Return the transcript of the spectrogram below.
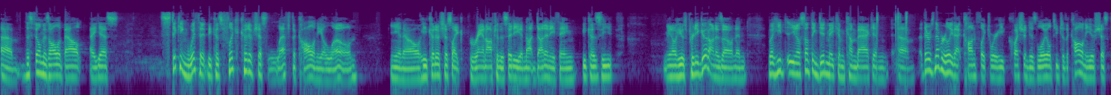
um, this film is all about, I guess, sticking with it because Flick could have just left the colony alone. You know, he could have just like ran off to the city and not done anything because he, you know, he was pretty good on his own. And but he you know something did make him come back and um, there was never really that conflict where he questioned his loyalty to the colony. It was just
